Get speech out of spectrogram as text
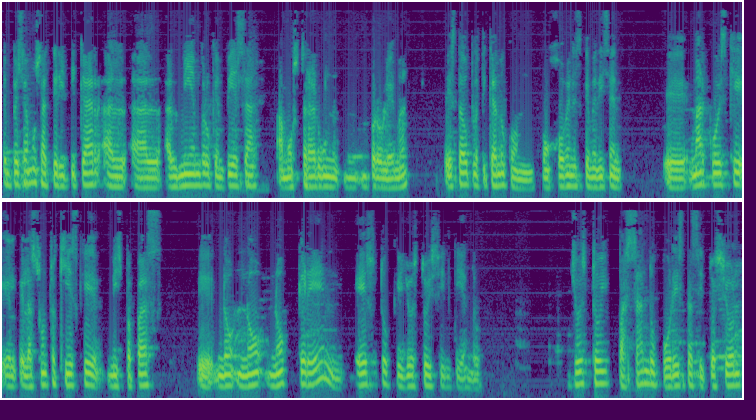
Empezamos a criticar al, al, miembro que empieza a mostrar un, problema. He estado platicando con, con jóvenes que me dicen, eh, Marco, es que el, el, asunto aquí es que mis papás eh, no, no, no creen esto que yo estoy sintiendo. Yo estoy pasando por esta situación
